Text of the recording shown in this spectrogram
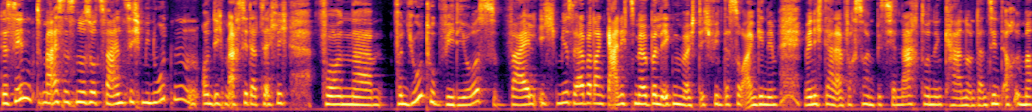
Das sind meistens nur so 20 Minuten und ich mache sie tatsächlich von, ähm, von YouTube-Videos, weil ich mir selber dann gar nichts mehr überlegen möchte. Ich finde das so angenehm, wenn ich dann einfach so ein bisschen nachturnen kann und dann sind auch immer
